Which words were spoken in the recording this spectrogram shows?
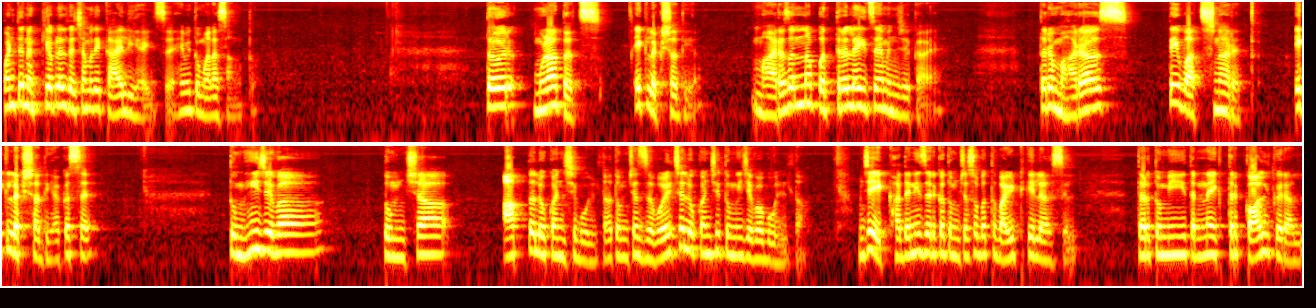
पण ते नक्की आपल्याला त्याच्यामध्ये काय लिहायचं आहे हे मी तुम्हाला सांगतो. तर मुळातच एक लक्षात घ्या. महाराजांना पत्र लिहायचं आहे म्हणजे काय? तर महाराज ते वाचणार आहेत. एक लक्षात घ्या कसं आहे? तुम्ही जेव्हा तुमच्या आप्त लोकांशी बोलता तुमच्या जवळच्या लोकांशी तुम्ही जेव्हा बोलता म्हणजे एखाद्याने जर का तुमच्यासोबत वाईट केलं असेल तर तुम्ही त्यांना एकतर कॉल कराल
